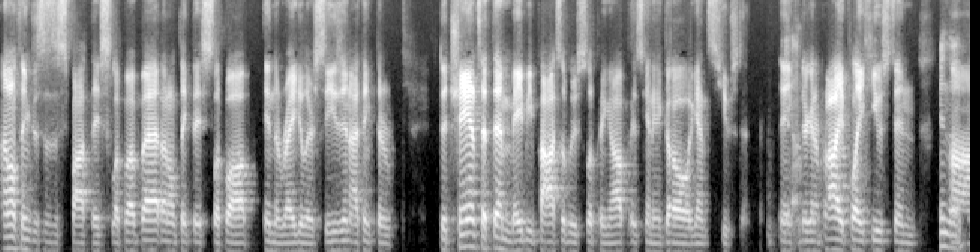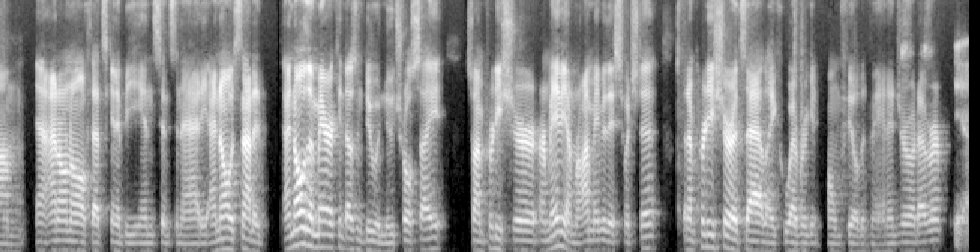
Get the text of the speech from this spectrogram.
I don't think this is a spot they slip up at. I don't think they slip up in the regular season. I think they're the chance at them maybe possibly slipping up is going to go against Houston. They, Yeah. They're going to probably play Houston. In the Um, I don't know if that's going to be in Cincinnati. I know it's not a. I know the American doesn't do a neutral site, so I'm pretty sure, or maybe I'm wrong. Maybe they switched it, but I'm pretty sure it's at like whoever gets home field advantage or whatever. yeah,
